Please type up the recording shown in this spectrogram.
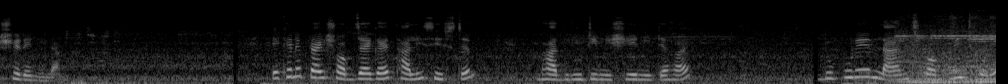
সেরে নিলাম। এখানে প্রায় সব জায়গায় থালি সিস্টেম, ভাত, রুটি মিশিয়ে নিতে হয়। দুপুরের লাঞ্চ কমপ্লিট করে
